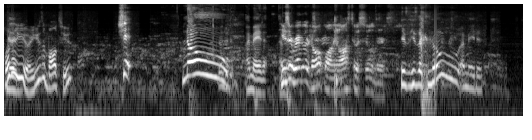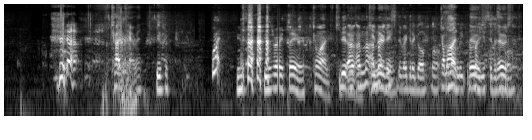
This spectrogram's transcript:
What Good. are you? Are you using ball too? Shit. No! I made it. I He's made a regular golf ball and he lost to a cylinder. He's, he's like, no, I made it. it. God damn it. He's, what? He's, he's right there. Come on. Keep Dude, I, losing. I'm not. Keep I'm not used to the regular golf ball. Come I'm on, Not, le- I'm not lose, used to this lose. ball.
